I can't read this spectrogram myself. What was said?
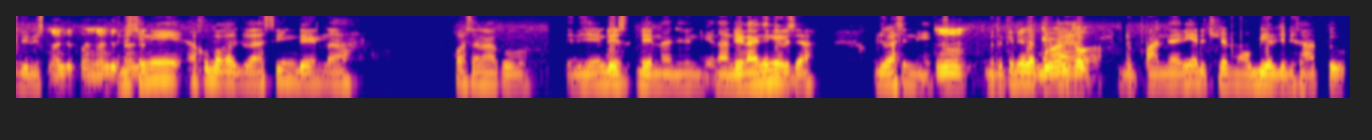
Jadi lanjut pen lanjut di sini aku bakal jelasin Dena kosan aku. Jadi sini Denanya nih. Nah Denanya nih Lis ya. Aku jelasin nih. Hmm. Bentuk ini lihat Gimana ya. tuh? Depannya ini ada cucian mobil jadi satu.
